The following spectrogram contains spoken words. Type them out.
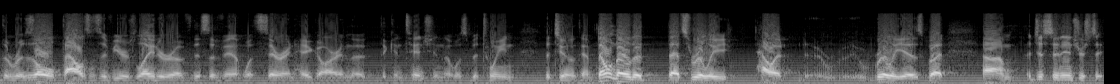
the result thousands of years later of this event with Sarah and Hagar and the, the contention that was between the two of them. Don't know that that's really how it really is, but um, just an interesting,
